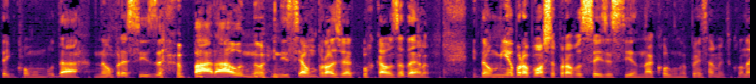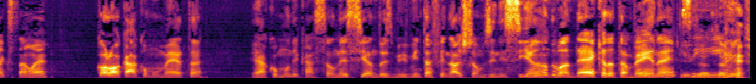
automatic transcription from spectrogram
tem como mudar. Não precisa parar ou não iniciar um projeto por causa dela. Então, minha proposta para vocês esse ano na coluna Pensamento e Conexão é colocar como meta é a comunicação nesse ano 2020. Afinal, estamos iniciando uma década também, né? Sim. Exatamente.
